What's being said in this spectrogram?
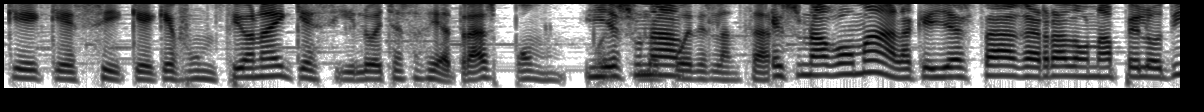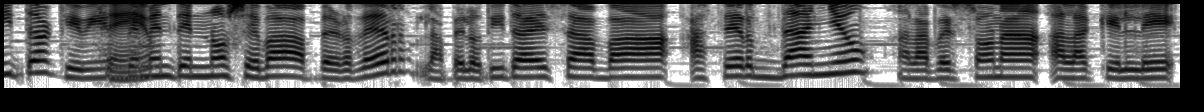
que, que sí, que, que funciona y que si lo echas hacia atrás, pum, y pues es una, lo puedes lanzar. es una goma a la que ya está agarrada una pelotita que evidentemente no se va a perder. La pelotita esa va a hacer daño a la persona a la que le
